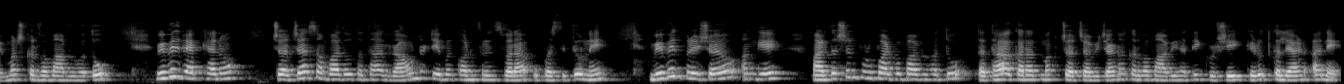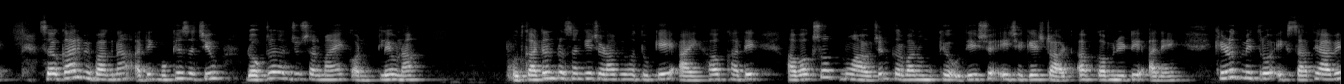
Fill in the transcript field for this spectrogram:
વિમર્શ કરવામાં આવ્યો હતો. વિવિધ વ્યાખ્યાનો, ચર્ચા સંવાદો તથા રાઉન્ડ ટેબલ કોન્ફરન્સ દ્વારા ઉપસ્થિતોને વિવિધ વિષયો અંગે માર્ગદર્શન પૂરું પાડવામાં આવ્યું હતું તથા હકારાત્મક ચર્ચા વિચારણા કરવામાં આવી હતી. કૃષિ, ખેડૂત કલ્યાણ અને સહકાર વિભાગના અધિક મુખ્ય સચિવ ડોક્ટર અંજુ શર્માએ કોન્ક્લેવના ઉદ્ઘાટન પ્રસંગે જણાવ્યું હતું કે આઈ હબ ખાતે આ વર્કશોપનું આયોજન કરવાનો મુખ્ય ઉદ્દેશ્ય એ છે કે સ્ટાર્ટઅપ કમ્યુનિટી અને ખેડૂત મિત્રો એક સાથે આવે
